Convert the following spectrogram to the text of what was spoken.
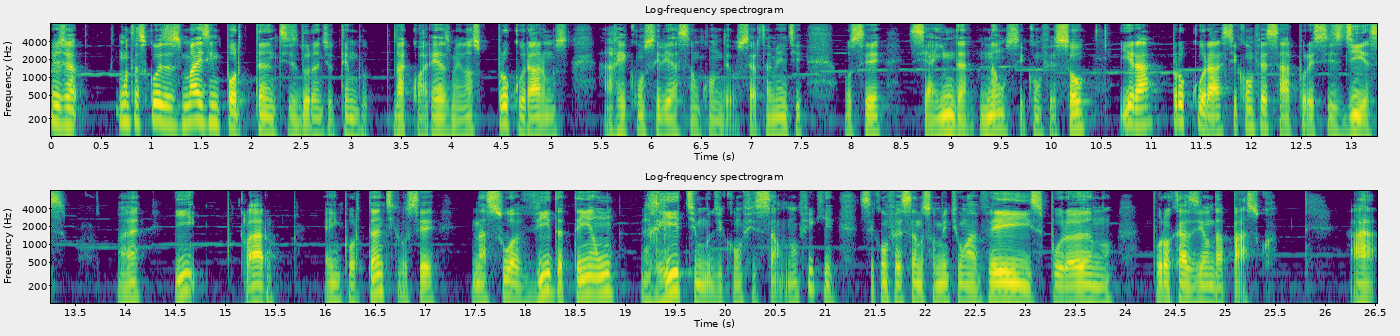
Veja, uma das coisas mais importantes durante o tempo da quaresma é nós procurarmos a reconciliação com Deus. Certamente você, se ainda não se confessou, irá procurar se confessar por esses dias. Não é? E, claro, é importante que você, na sua vida, tenha um ritmo de confissão. Não fique se confessando somente uma vez por ano, por ocasião da Páscoa. A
